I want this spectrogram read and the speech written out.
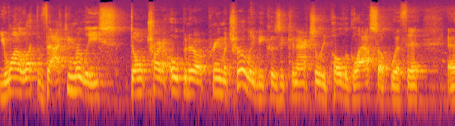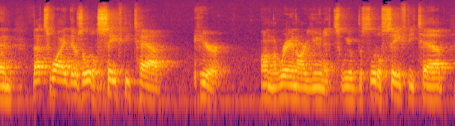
you want to let the vacuum release. Don't try to open it up prematurely because it can actually pull the glass up with it. And that's why there's a little safety tab here on the Ranar units. We have this little safety tab,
